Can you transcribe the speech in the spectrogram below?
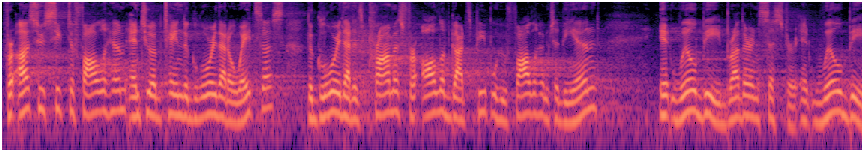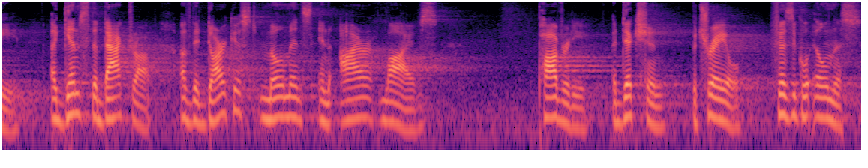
for us who seek to follow him and to obtain the glory that awaits us, the glory that is promised for all of God's people who follow him to the end, it will be, brother and sister, it will be against the backdrop of the darkest moments in our lives poverty, addiction, betrayal, physical illness,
